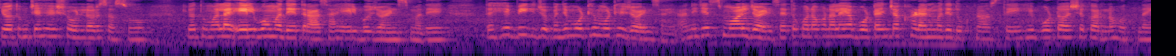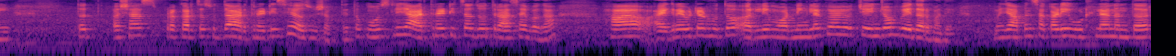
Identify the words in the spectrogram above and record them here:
किंवा तुमचे हे शोल्डर्स असो किंवा तुम्हाला एल्बोमध्ये त्रास आहे एल्बो जॉईंट्समध्ये तर हे बिग जो म्हणजे मोठे मोठे जॉईंट्स आहे. आणि जे स्मॉल जॉईंट्स आहे तर कोणाकोणाला या बोटांच्या खड्यांमध्ये दुखणं असते. हे बोटं असे करणं होत नाही. तर अशाच प्रकारचं सुद्धा आर्थरायटिस हे असू शकते. तर मोस्टली या आर्थरायटिसचा जो त्रास आहे बघा हा ॲग्रॅवेटेड होतो अर्ली मॉर्निंगला किंवा चेंज ऑफ वेदरमध्ये म्हणजे आपण सकाळी उठल्यानंतर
